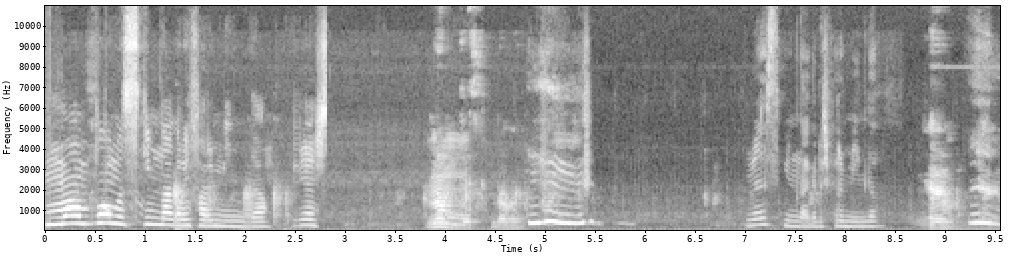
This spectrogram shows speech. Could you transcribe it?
Mam pomysł, z kim nagraj farminga. Wiesz, No mów, dawaj. wiesz z kim nagrać farminga. Nie wiem.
